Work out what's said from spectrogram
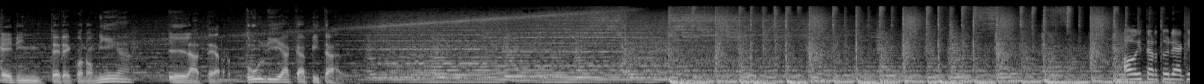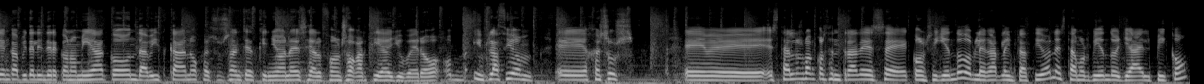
En Intereconomía, la tertulia capital. Hoy tertulia aquí en Capital Intereconomía con David Cano, Jesús Sánchez Quiñones y Alfonso García Lluvero. Inflación, eh, Jesús. Eh, ¿Están los bancos centrales eh, consiguiendo doblegar la inflación? ¿Estamos viendo ya el pico?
